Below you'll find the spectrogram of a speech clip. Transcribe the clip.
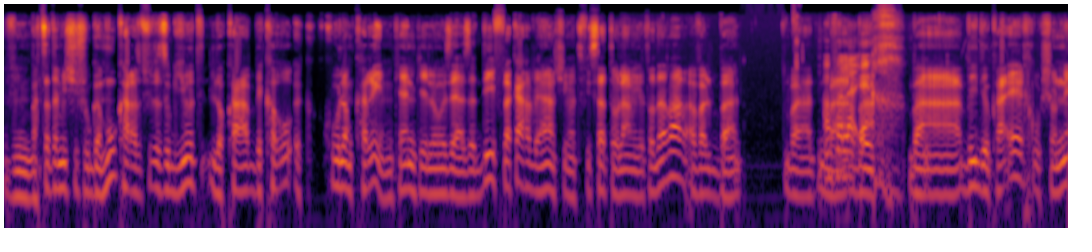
ואם מצאת מישהו שהוא גם הוא קר, אז פשוט הזוגיות לוקה בקרו, כולם קרים, כן? כאילו זה, אז עדיף לקחת בן אדם שעם התפיסת עולם היא אותו דבר, אבל ב... ב, אבל ב, האיך. ב, ב, בדיוק, האיך הוא שונה,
